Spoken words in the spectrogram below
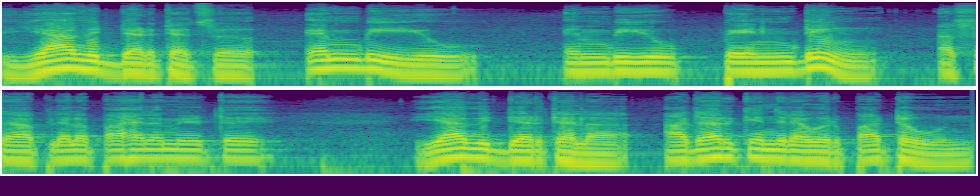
या विद्यार्थ्याचं M B U M B U pending असं आपल्याला पाहायला मिळतं आहे या विद्यार्थ्याला आधार केंद्रावर पाठवून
